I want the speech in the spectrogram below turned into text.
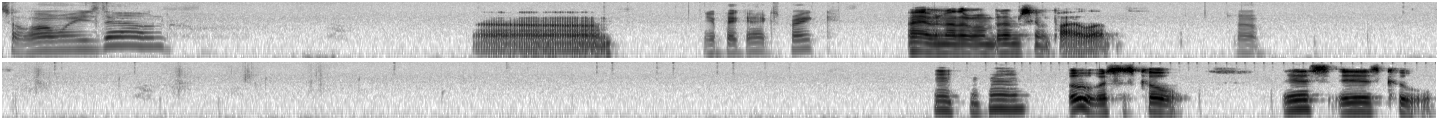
It's a long ways down. Um, Your pickaxe break? I have another one, but I'm just gonna pile up. Oh. Mm-hmm. Ooh, this is cool. This is cool.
